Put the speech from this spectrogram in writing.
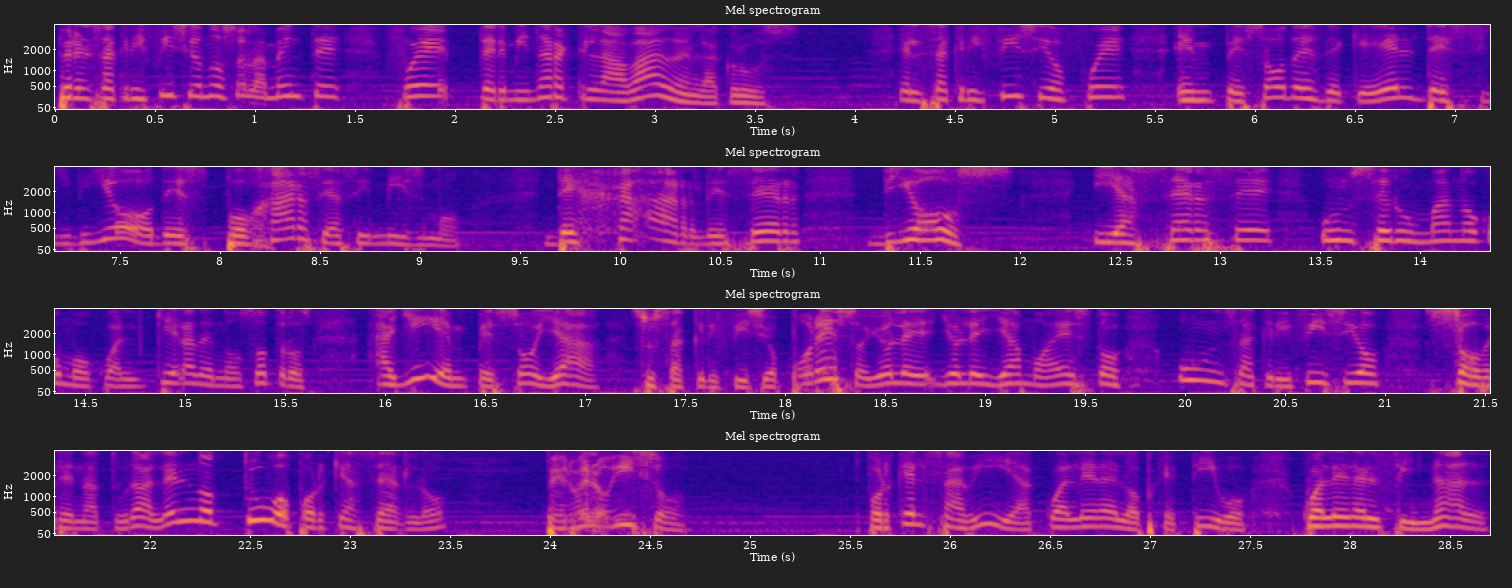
Pero el sacrificio no solamente fue terminar clavado en la cruz. El sacrificio fue empezó desde que él decidió despojarse a sí mismo, dejar de ser Dios y hacerse un ser humano como cualquiera de nosotros. Allí empezó ya su sacrificio. Por eso yo le, yo le llamo a esto un sacrificio sobrenatural. Él no tuvo por qué hacerlo, pero él lo hizo porque él sabía cuál era el objetivo, cuál era el final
